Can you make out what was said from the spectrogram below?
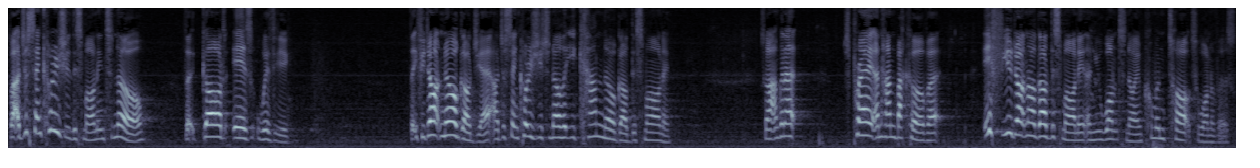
But I just encourage you this morning to know that God is with you. That if you don't know God yet, I just encourage you to know that you can know God this morning. So I'm going to just pray and hand back over. If you don't know God this morning and you want to know Him, come and talk to one of us.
